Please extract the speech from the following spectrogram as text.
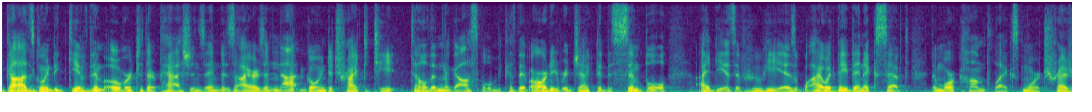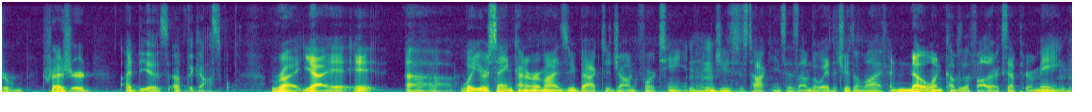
God's going to give them over to their passions and desires and not going to try to te- tell them the gospel because they've already rejected the simple ideas of who he is. Why would they then accept the more complex, more treasure, treasured ideas of the gospel? Right. Yeah. It, it uh, what you were saying kind of reminds me back to John 14 Mm-hmm. and Jesus talking. He says, "I'm the way, the truth, and life, and no one comes to the Father except through me." Mm-hmm.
